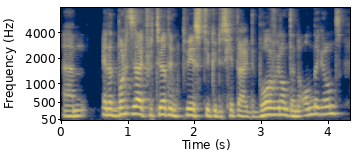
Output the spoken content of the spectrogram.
Um, en het bord is eigenlijk verdeeld in twee stukken. Dus je hebt eigenlijk de bovengrond en de ondergrond.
